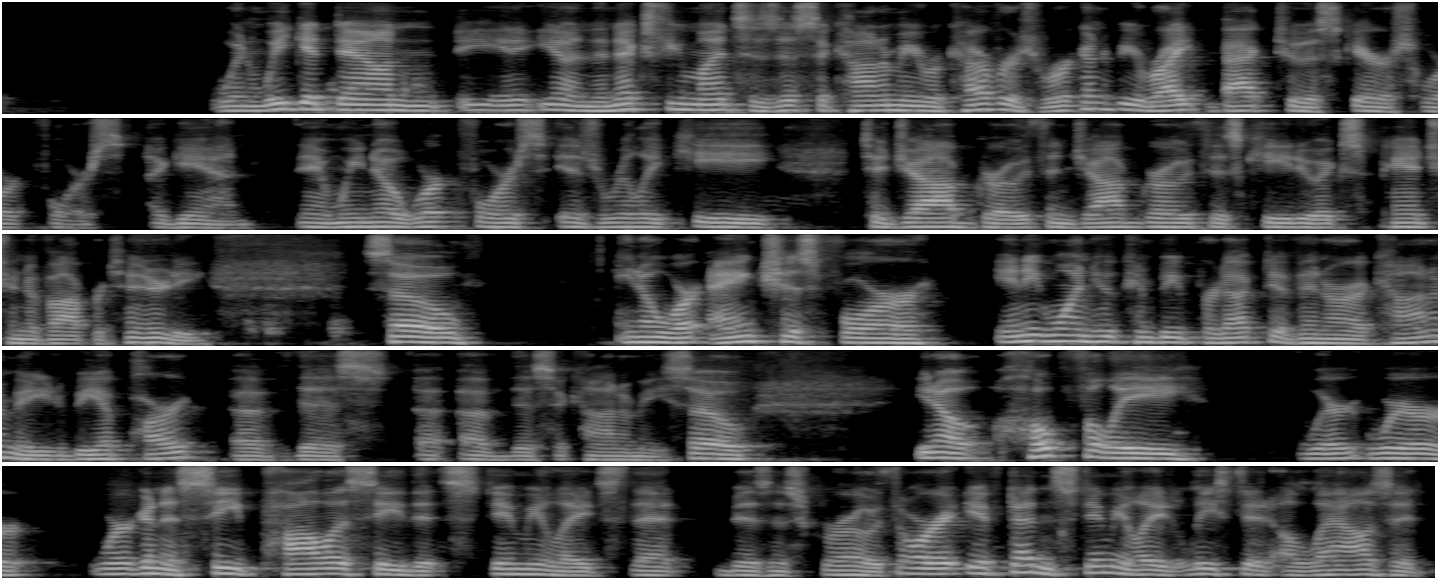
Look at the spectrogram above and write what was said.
when we get down, you know, in the next few months as this economy recovers, we're going to be right back to a scarce workforce again. And we know workforce is really key to job growth, and job growth is key to expansion of opportunity. So, you know, we're anxious for anyone who can be productive in our economy to be a part of this uh, of this economy. So, you know, hopefully, we're we're we're going to see policy that stimulates that business growth, or if doesn't stimulate, at least it allows it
